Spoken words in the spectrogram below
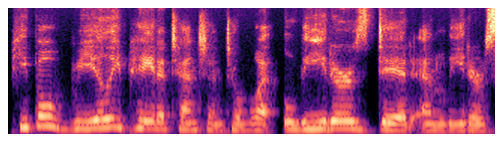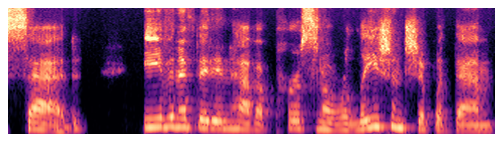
people really paid attention to what leaders did and leaders said. Even if they didn't have a personal relationship with them,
